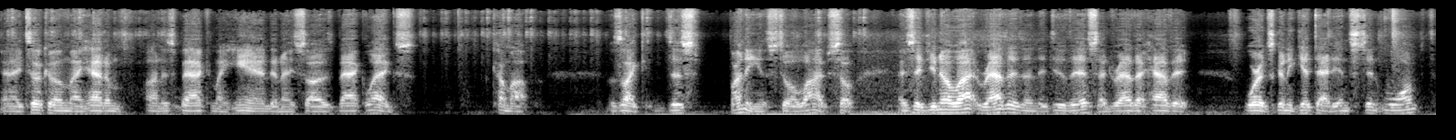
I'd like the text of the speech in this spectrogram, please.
And I took him, I had him on his back in my hand, and I saw his back legs come up. It was like, this bunny is still alive. So I said, you know what? Rather than to do this, I'd rather have it where it's going to get that instant warmth.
